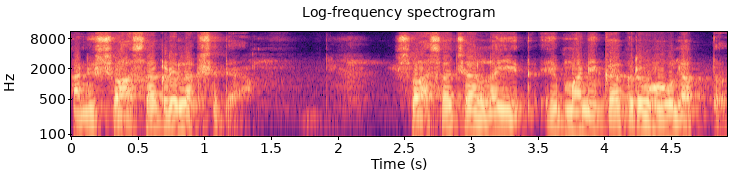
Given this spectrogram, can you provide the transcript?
आणि श्वासाकडे लक्ष द्या. श्वासाच्या लयीत हे मन एकाग्र होऊ लागतं.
